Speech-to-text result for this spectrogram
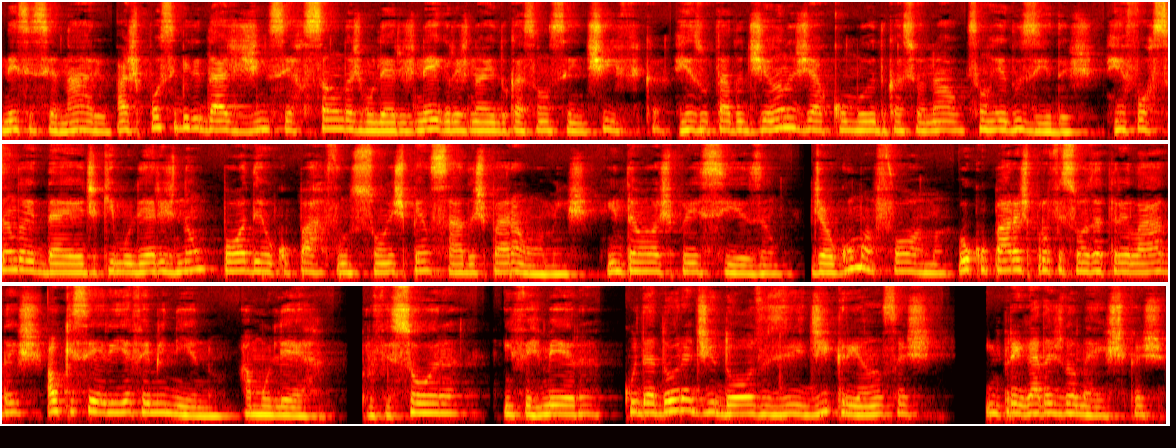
Nesse cenário, as possibilidades de inserção das mulheres negras na educação científica, resultado de anos de acúmulo educacional, são reduzidas, reforçando a ideia de que mulheres não podem ocupar funções pensadas para homens. Então elas precisam, de alguma forma, ocupar as profissões atreladas ao que seria feminino, a mulher, professora, enfermeira, cuidadora de idosos e de crianças, empregadas domésticas.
